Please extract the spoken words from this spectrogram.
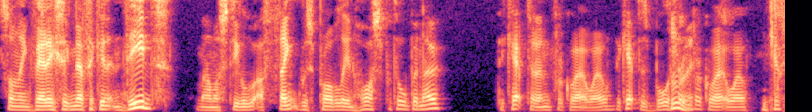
something very significant indeed. Mama Steele, I think, was probably in hospital by now. They kept her in for quite a while. They kept us both in Alright. for quite a while. Okay.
